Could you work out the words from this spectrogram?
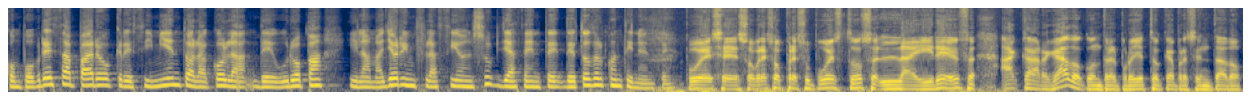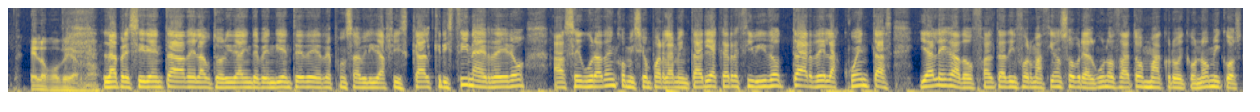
con pobreza, paro, crecimiento a la cola de Europa y la mayor inflación subyacente de todo el continente. Pues eh, sobre esos presupuestos, la IREF ha cargado contra el proyecto que ha presentado el gobierno. La presidenta de la Autoridad Independiente de Responsabilidad Fiscal, Cristina Herrero, ha asegurado en comisión parlamentaria que ha recibido tarde las cuentas y ha alegado falta de información sobre algunos datos macroeconómicos,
